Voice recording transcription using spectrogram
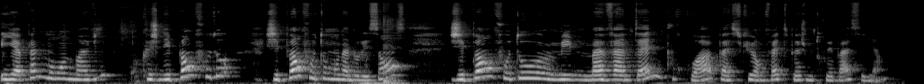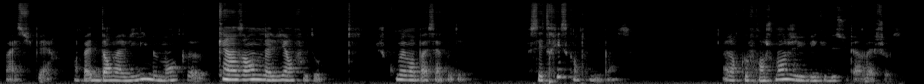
Et il y a plein de moments de ma vie que je n'ai pas en photo. J'ai pas en photo mon adolescence. J'ai pas en photo ma vingtaine. Pourquoi? Parce que en fait, bah, je me trouvais pas assez bien. Ouais, super. En fait, dans ma vie, il me manque 15 ans de ma vie en photo. Je suis complètement passée à côté. C'est triste quand on y pense. Alors que franchement, j'ai vécu de super belles choses.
